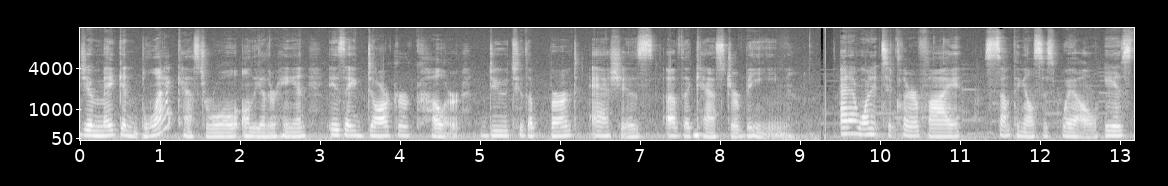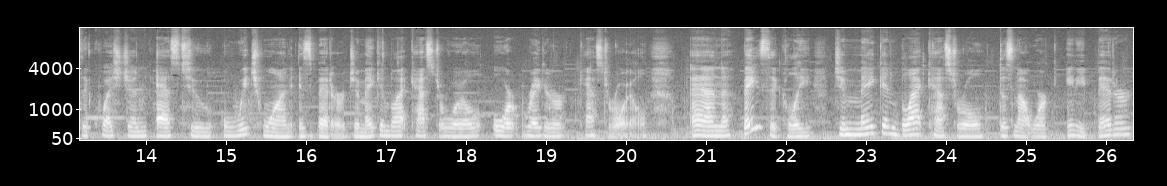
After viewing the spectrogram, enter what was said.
Jamaican black castor oil, on the other hand, is a darker color due to the burnt ashes of the castor bean. And I wanted to clarify something else as well is the question as to which one is better Jamaican black castor oil or regular castor oil and basically Jamaican black castor oil does not work any better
